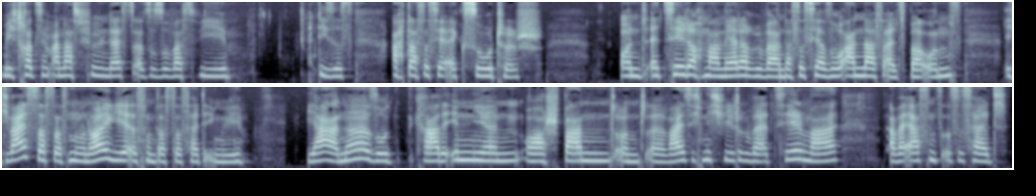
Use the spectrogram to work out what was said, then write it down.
mich trotzdem anders fühlen lässt. Also sowas wie dieses, ach, das ist ja exotisch. Und erzähl doch mal mehr darüber. Und das ist ja so anders als bei uns. Ich weiß, dass das nur Neugier ist und dass das halt irgendwie ja, ne, so gerade Indien, oh, spannend und äh, weiß ich nicht viel drüber, erzähl mal. Aber erstens ist es halt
